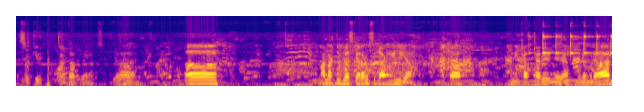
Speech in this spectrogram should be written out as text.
It's okay Mantap ya. Ya. eh, anak juga sekarang sedang ini ya, apa meningkat karirnya ya. Mudah-mudahan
